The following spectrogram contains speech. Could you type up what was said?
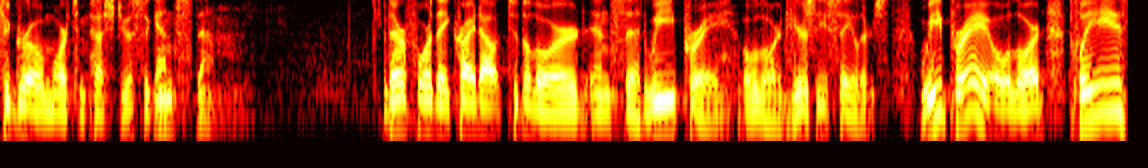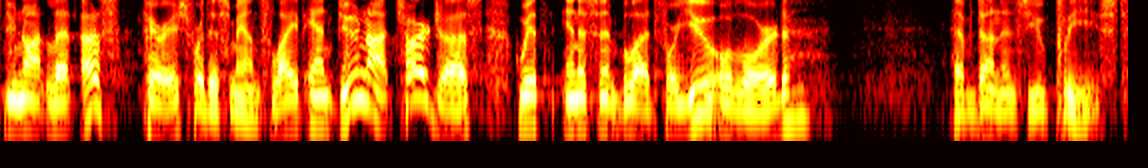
to grow more tempestuous against them. Therefore, they cried out to the Lord and said, We pray, O Lord. Here's these sailors. We pray, O Lord, please do not let us perish for this man's life, and do not charge us with innocent blood. For you, O Lord, have done as you pleased.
